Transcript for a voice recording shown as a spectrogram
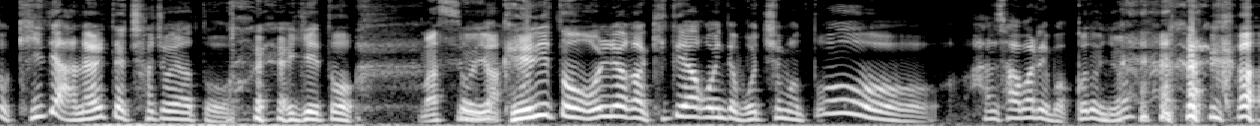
또 기대 안 할 때 쳐줘야 또 이게 또, 또 맞습니다. 괜히 또 올려가 기대하고 있는데 못 치면 또 한 사발이 먹거든요. 그러니까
